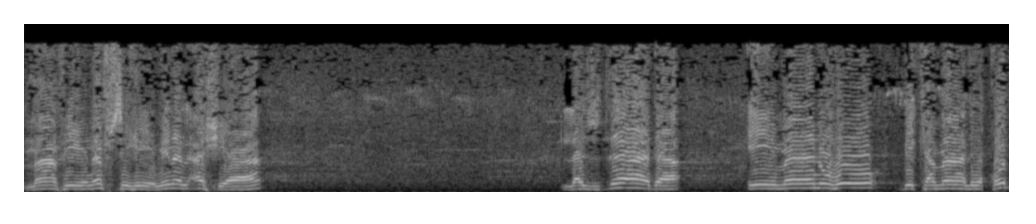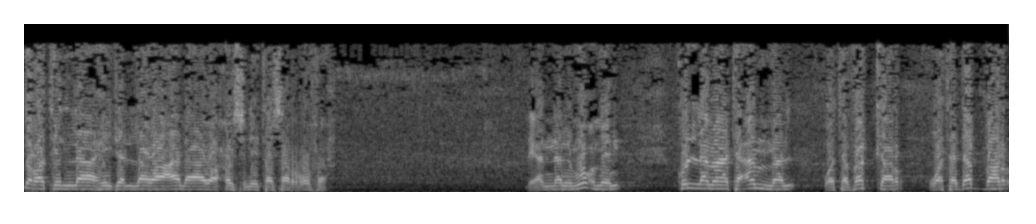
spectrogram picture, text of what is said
ما في نفسه من الأشياء لازداد إيمانه بكمال قدرة الله جل وعلا وحسن تصرفه. لأن المؤمن كلما تأمل وتفكر وتدبر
